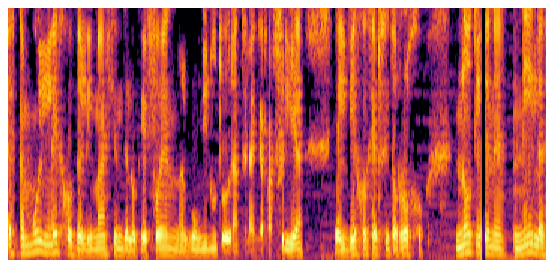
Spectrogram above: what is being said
están muy lejos de la imagen de lo que fue en algún minuto durante la Guerra Fría el viejo ejército rojo. No tienen ni la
